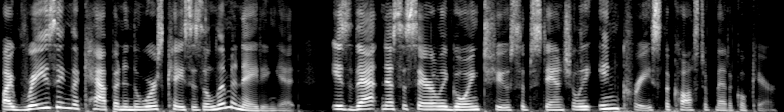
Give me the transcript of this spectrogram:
By raising the cap and in the worst cases eliminating it, is that necessarily going to substantially increase the cost of medical care?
